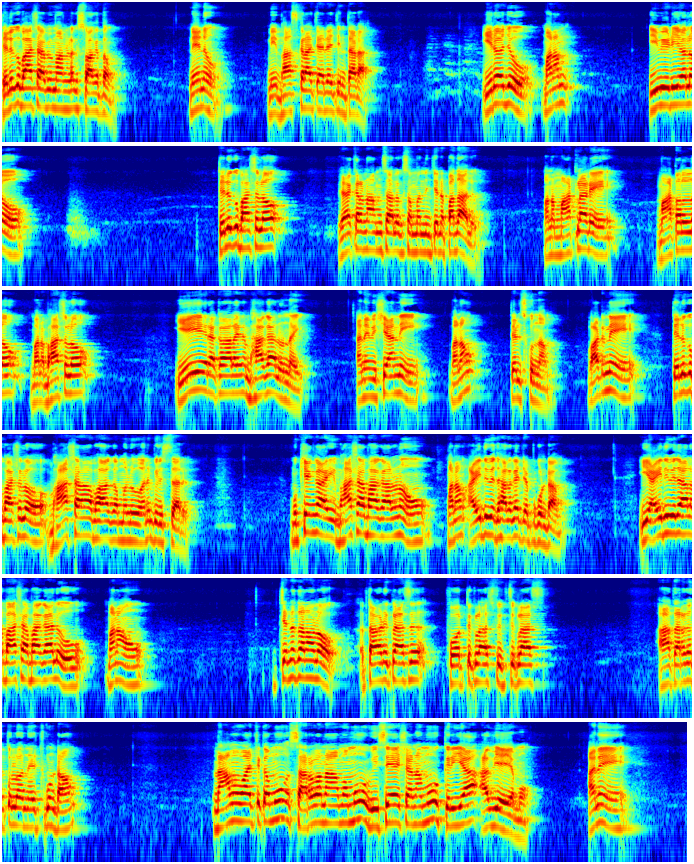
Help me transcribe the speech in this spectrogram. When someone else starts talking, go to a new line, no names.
తెలుగు భాషాభిమానులకు స్వాగతం. నేను మీ భాస్కరాచార్య చింతాడ. ఈరోజు మనం ఈ వీడియోలో తెలుగు భాషలో వ్యాకరణ అంశాలకు సంబంధించిన పదాలు. మనం మాట్లాడే మాటల్లో మన భాషలో ఏ ఏ రకాలైన భాగాలు ఉన్నాయి అనే విషయాన్ని మనం తెలుసుకుందాం. వాటినే తెలుగు భాషలో భాషా భాగములు అని పిలుస్తారు. ముఖ్యంగా ఈ భాషా భాగాలను మనం ఐదు విధాలుగా చెప్పుకుంటాం. ఈ ఐదు విధాల భాషా భాగాలు మనం చిన్నతనంలో third class fourth class fifth class ఆ తరగతుల్లో నేర్చుకుంటాం. నామవాచకము సర్వనామము విశేషణము క్రియ అవ్యయము అనే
